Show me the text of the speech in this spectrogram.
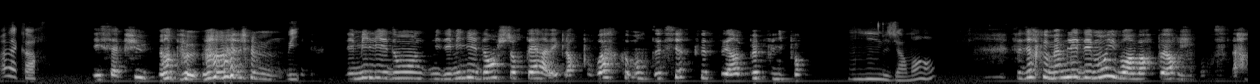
Ah d'accord. Et ça pue un peu. Oui. Des milliers d'anges, des milliers d'anges sur Terre avec leur pouvoir, comment te dire que c'est un peu flippant? Mhm, légèrement. Hein. C'est-à-dire que même les démons, ils vont avoir peur, je pense. là.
